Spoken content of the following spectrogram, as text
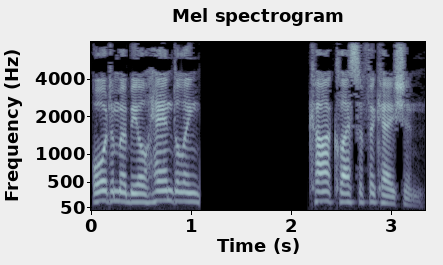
Automobile handling Car classification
